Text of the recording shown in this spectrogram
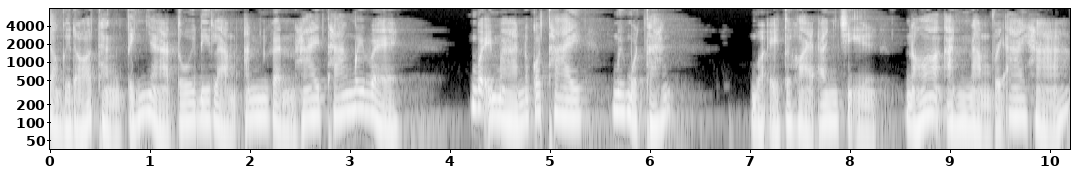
Trong khi đó, thằng tính nhà tôi đi làm ăn gần 2 tháng mới về. Vậy mà nó có thai mới một tháng. Vậy tôi hỏi anh chị, Nó ăn nằm với ai hả?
